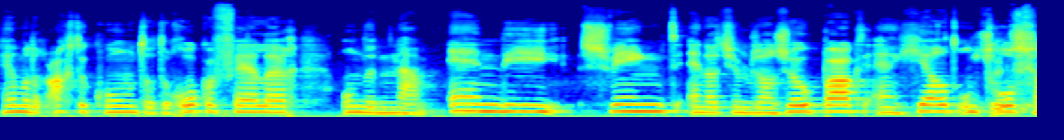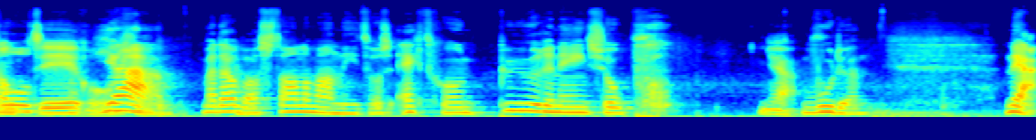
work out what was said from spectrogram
helemaal erachter komt... dat Rockefeller onder de naam Andy swingt... en dat je hem dan zo pakt en geld ontroffelt. Ja, zo. maar dat was het allemaal niet. Het was echt gewoon puur ineens zo pff, Ja. woede. Nou ja,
